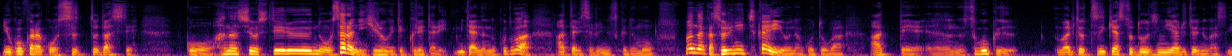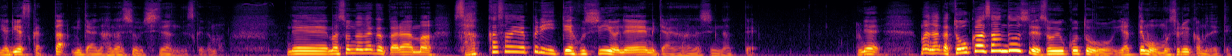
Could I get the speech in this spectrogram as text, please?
横からこうスッと出してこう話をしているのをさらに広げてくれたりみたいなことがあったりするんですけどもまあなんかそれに近いようなことがあってあのすごく割とツイキャスと同時にやるというのがやりやすかったみたいな話をしてたんですけどもで、まあ、そんな中から、まあ、作家さんやっぱりいてほしいよねみたいな話になって。でまあなんかトーカーさん同士でそういうことをやっても面白いかもねって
